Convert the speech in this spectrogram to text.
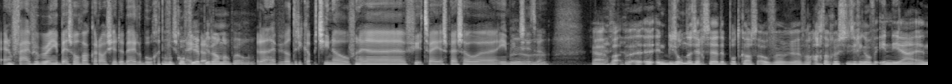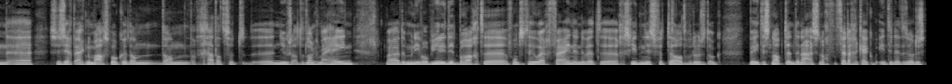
En om vijf uur ben je best wel wakker als je de hele boel gaat Hoeveel koffie heb je dan op wel? Dan heb je wel drie cappuccino of een, eh, vier, twee espresso eh, in je mix Ja, zitten. Ja, wa- in het bijzonder zegt ze de podcast over, eh, van 8 augustus, die ging over India. En eh, ze zegt eigenlijk normaal gesproken, dan, dan gaat dat soort eh, nieuws altijd langs mij heen. Maar de manier waarop jullie dit bracht, eh, vond ze het heel erg fijn. En er werd eh, geschiedenis verteld, waardoor ze het ook beter snapte. En daarna is ze nog verder gaan kijken op internet en zo. Dus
